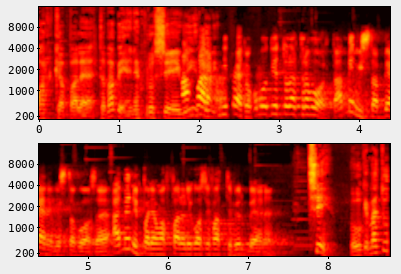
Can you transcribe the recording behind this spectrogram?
Porca paletta, va bene, prosegui. Ah, guarda, ripeto, come ho detto l'altra volta, a me mi sta bene questa cosa, eh. almeno impariamo a fare le cose fatte per bene. Sì, okay, ma tu,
